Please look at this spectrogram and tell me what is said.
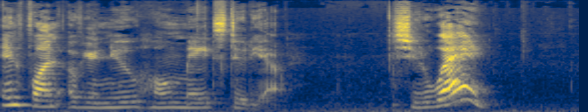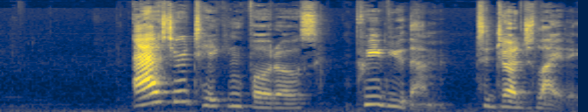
in front of your new homemade studio. Shoot away! As you're taking photos, preview them to judge lighting.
